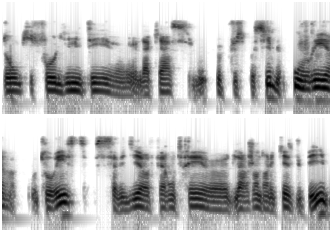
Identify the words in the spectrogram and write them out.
Donc, il faut limiter la casse le plus possible, ouvrir aux touristes, ça veut dire faire entrer euh, de l'argent dans les caisses du pays.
